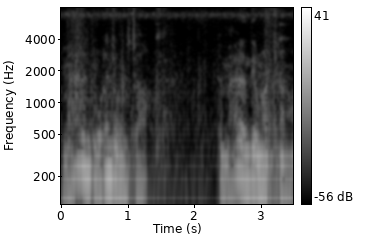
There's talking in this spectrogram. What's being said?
மேலே இருந்து உடஞ்சி விழுந்துச்சா இல்லை மேலே இருந்து எவ்வளோ அடிக்கிறானா?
